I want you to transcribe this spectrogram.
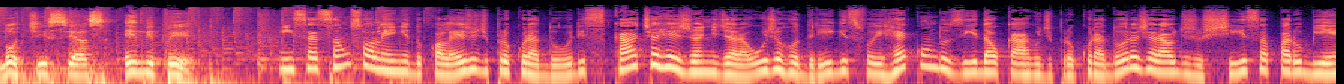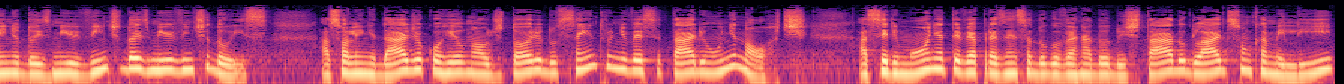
Notícias MP. Em sessão solene do Colégio de Procuradores, Cátia Rejane de Araújo Rodrigues foi reconduzida ao cargo de Procuradora-Geral de Justiça para o biênio 2020-2022. A solenidade ocorreu no auditório do Centro Universitário Uninorte. A cerimônia teve a presença do governador do estado, Gladson Cameli,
